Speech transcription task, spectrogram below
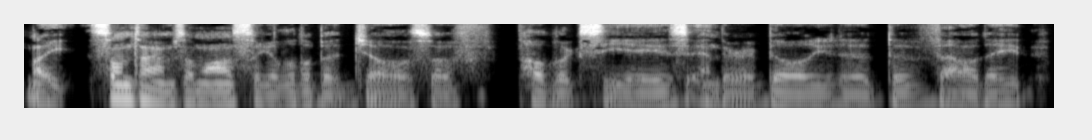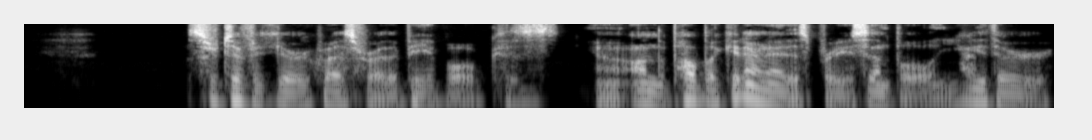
like sometimes I'm honestly a little bit jealous of public CAs and their ability to, to validate certificate requests for other people because you know, on the public internet it's pretty simple. You either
